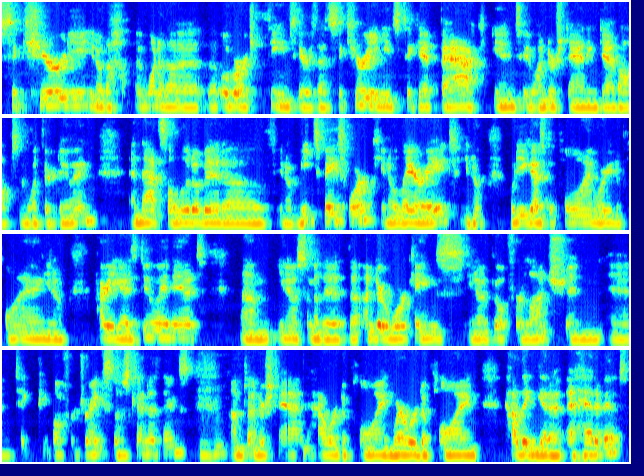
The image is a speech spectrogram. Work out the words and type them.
security, you know, the, one of the, the overarching themes here is that security needs to get back into understanding DevOps and what they're doing. And that's a little bit of, you know, meat space work, you know, layer eight, you know, what are you guys deploying? Where are you deploying? You know, how are you guys doing it? Um, you know, some of the, the underworkings, you know, go for lunch and, and take people for drinks, those kind of things, mm-hmm. um, to understand how we're deploying, where we're deploying, how they can get a, ahead of it.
